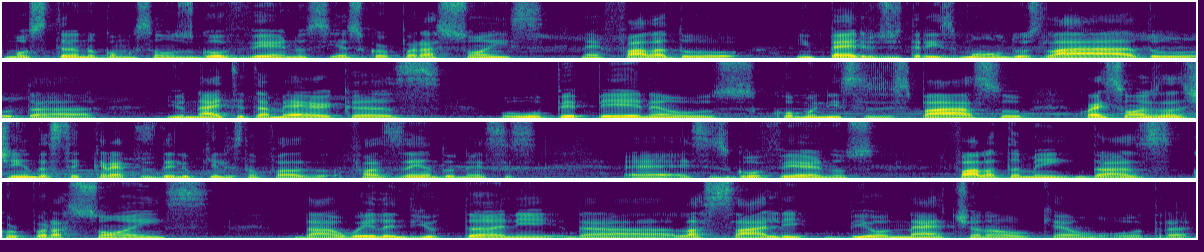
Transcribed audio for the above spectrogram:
mostrando como são os governos e as corporações. Né? Fala do Império de Três Mundos lá, do, da United Americas, o UPP, né, os comunistas do espaço, quais são as agendas secretas dele, o que eles estão fazendo nesses é, esses governos. Fala também das corporações, da Wayland Yutani, da LaSalle Bionational, que é outra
